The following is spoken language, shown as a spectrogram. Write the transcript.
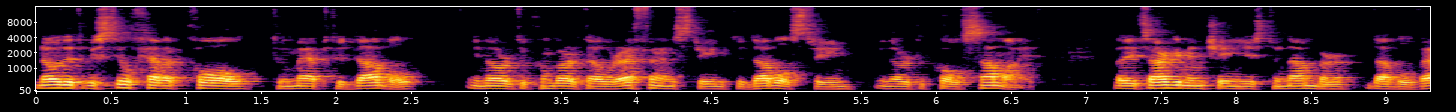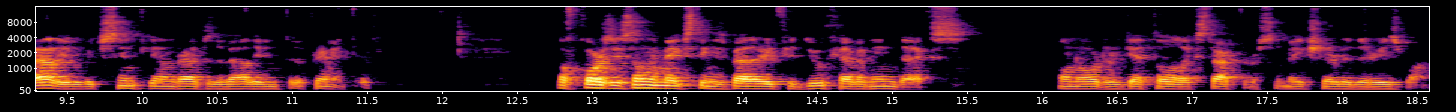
Note that we still have a call to map to double in order to convert our reference stream to double stream in order to call sum on it, but its argument changes to number double value, which simply unwraps the value into a primitive. Of course, this only makes things better if you do have an index on order get total extractor, so make sure that there is one.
